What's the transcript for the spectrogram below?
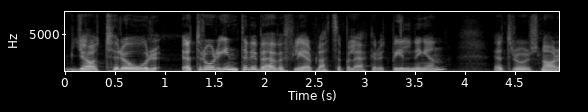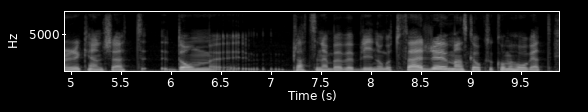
Jag, tror, jag tror inte vi behöver fler platser på läkarutbildningen. Jag tror snarare kanske att de eh, platserna behöver bli något färre. Man ska också komma ihåg att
